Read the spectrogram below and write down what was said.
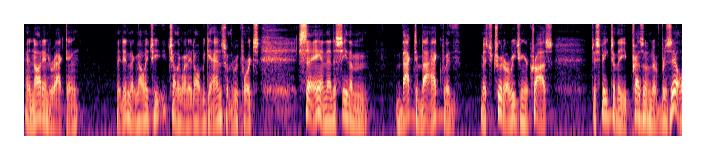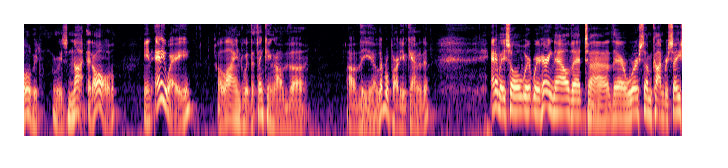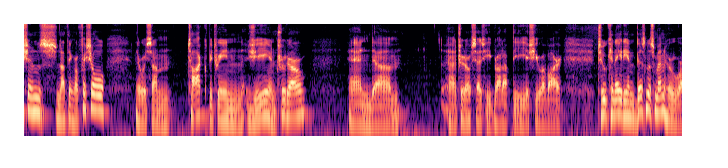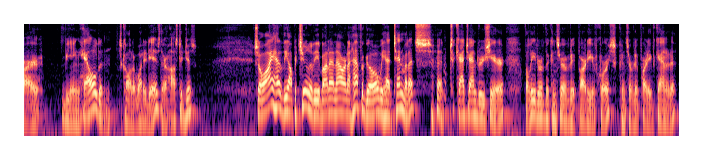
and not interacting. They didn't acknowledge each other when it all began, so the reports say, and then to see them back to back with Mr. Trudeau reaching across to speak to the President of Brazil, who is not at all in any way aligned with the thinking of, uh, of the uh, Liberal Party of Canada. Anyway, so we're, we're hearing now that uh, there were some conversations, nothing official. There was some talk between Xi and Trudeau, and um, uh, Trudeau says he brought up the issue of our two Canadian businessmen who are being held, and let's call it what it is, they're hostages. So I had the opportunity about an hour and a half ago. We had 10 minutes to catch Andrew Scheer, the leader of the Conservative Party, of course, Conservative Party of Canada.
